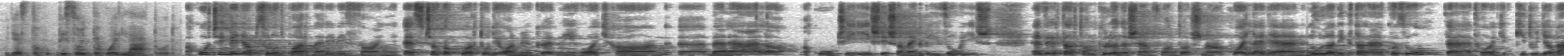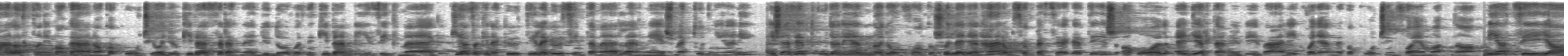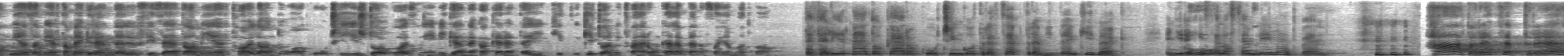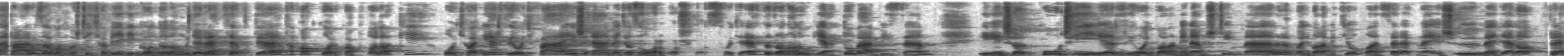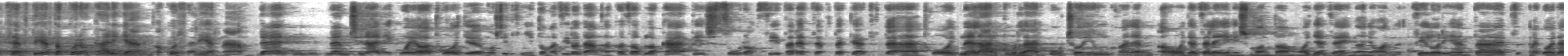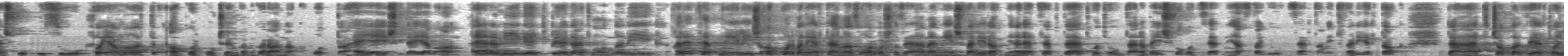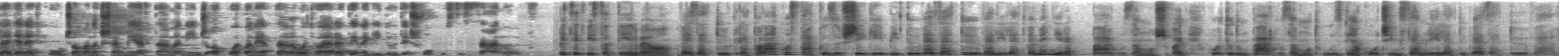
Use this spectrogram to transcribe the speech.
hogy ezt a viszonyt te hogy látod? A coaching egy abszolút partneri viszony. Ez csak akkor tud jól működni, hogyha beleáll a, a coachi is, és a megbízó is. Ezért tartom különösen fontosnak, hogy legyen nulladik találkozó, tehát hogy ki tudja választani magának a coachi, hogy ő kivel szeretne együtt dolgozni, kiben bízik meg, ki az, akinek ő tényleg őszinte mer lenni, és meg tud nyílni. És ezért ugyanilyen nagyon fontos, hogy legyen háromszög beszélgetés, ahol egyértelművé válik, hogy ennek a coaching folyamatnak mi a célja, mi az, amiért a megrendelő fizet, amiért hajlandó a coach is dolgozni, mik ennek a keretei, kitől mit várunk el ebben a folyamatban. Te felírnád akár a coachingot receptre mindenkinek? Ennyire oh. hiszel a szemléletben? Hát a receptre párhuzamot most így, ha végig gondolom, ugye receptet akkor kap valaki, hogyha érzi, hogy fáj, és elmegy az orvoshoz. Hogyha ezt az analógiát tovább viszem, és a kócsi érzi, hogy valami nem stimmel, vagy valamit jobban szeretne, és ő megy el a receptért, akkor akár igen, akkor felírnám. De nem csinálnék olyat, hogy most itt kinyitom az irodámnak az ablakát, és szórom szét a recepteket. Tehát, hogy ne lárpurlár kócsoljunk, hanem ahogy az elején elején is mondtam, hogy ez egy nagyon célorientált, megoldásfókuszú folyamat, akkor kócsoljunk, amikor annak ott a helye és ideje van. Erre még egy példát mondanék. A receptnél is akkor van értelme az orvoshoz elmenni és feliratni a receptet, hogyha utána be is fogod szedni azt a gyógyszert, amit felírtak. Tehát csak azért, hogy legyen egy kócsom, annak semmi értelme nincs, akkor van értelme, hogyha erre tényleg időt és fókuszt is szánunk. Picit visszatérve a vezetőkre, találkozták közösségépítő vezetővel, illetve mennyire párhuzamos, vagy hol tudunk párhuzamot húzni a coaching szemléletű vezetővel?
